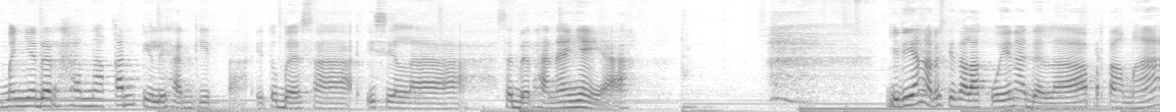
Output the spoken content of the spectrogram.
menyederhanakan pilihan kita. Itu bahasa istilah sederhananya ya. Jadi yang harus kita lakuin adalah pertama,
